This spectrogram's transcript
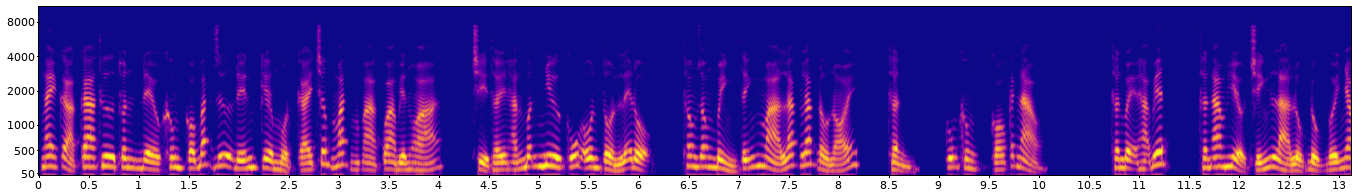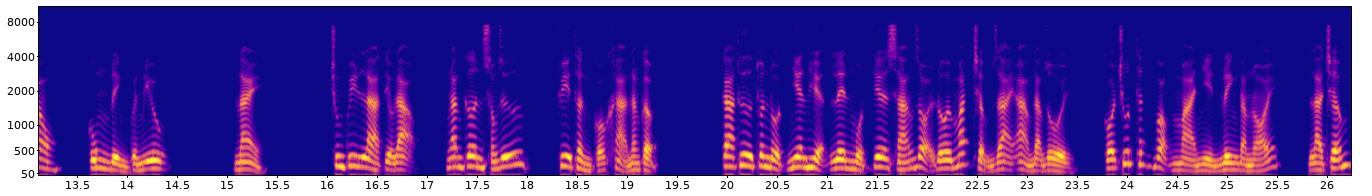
Ngay cả ca thư thuần đều không có bắt giữ đến kia một cái chớp mắt mà qua biến hóa, chỉ thấy hắn vẫn như cũ ôn tồn lễ độ, thông dong bình tĩnh mà lắc lắc đầu nói, thần, cũng không có cách nào. Thần bệ hạ biết, thần am hiểu chính là lục đục với nhau, cung đỉnh quyền yêu. Này, trung quy là tiểu đạo, ngăn cơn sóng dữ, phi thần có khả năng cập. Ca Thư Thuân đột nhiên hiện lên một tia sáng rọi đôi mắt chậm rãi ảm đạm rồi, có chút thất vọng mà nhìn Linh Đàm nói, là chấm.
